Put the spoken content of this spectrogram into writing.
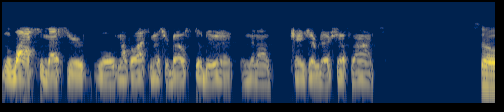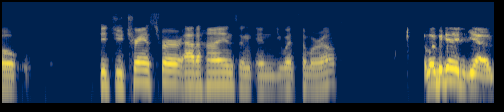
the last semester. Well, not the last semester, but I was still doing it, and then I changed over to Excel science. so did you transfer out of Hinds and, and you went somewhere else Well, we did, you know,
